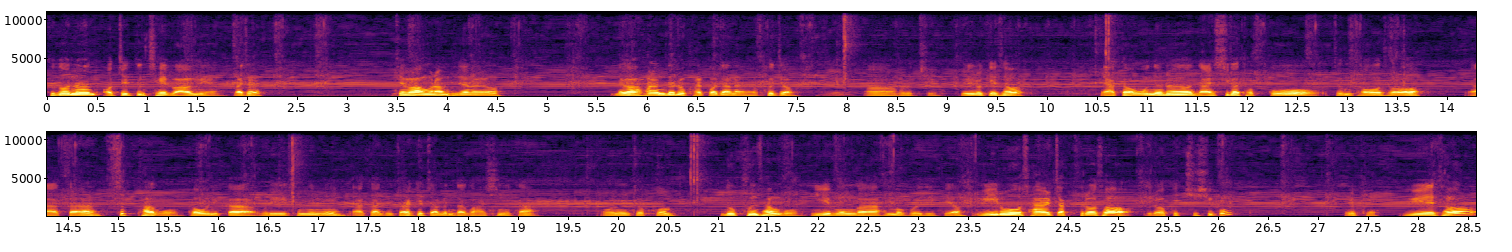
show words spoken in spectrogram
그거는 어쨌든 제 마음이에요. 맞아요? 제 마음으로 하면 되잖아요. 내가 하는 대로 갈 거잖아요. 그죠? 어, 그렇지. 이렇게 해서 약간 오늘은 날씨가 덥고 좀 더워서 약간 습하고 더우니까 우리 손님이 약간 좀 짧게 자른다고 하시니까 오늘 조금 높은 상고 이게 뭔가 한번 보여드릴게요. 위로 살짝 들어서 이렇게 치시고 이렇게 위에서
